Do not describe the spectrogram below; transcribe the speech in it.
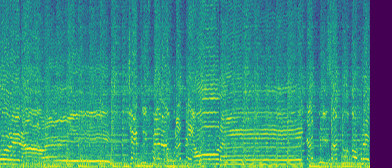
si rozkorej nále, všetci sme na prednej hore, každý sa tu dobre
